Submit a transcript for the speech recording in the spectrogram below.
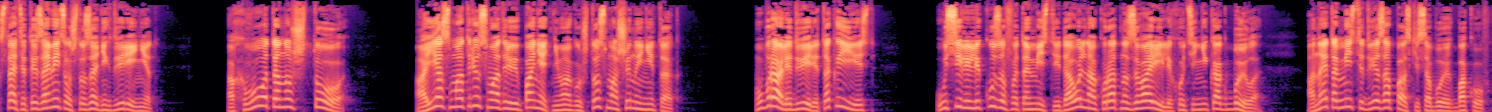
Кстати, ты заметил, что задних дверей нет? Ах, вот оно что! А я смотрю-смотрю и понять не могу, что с машиной не так. Убрали двери, так и есть. Усилили кузов в этом месте и довольно аккуратно заварили, хоть и не как было. А на этом месте две запаски с обоих боков.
